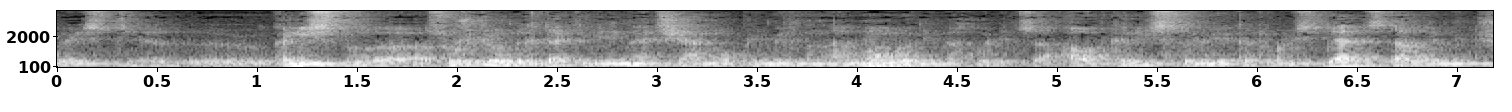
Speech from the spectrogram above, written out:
То есть э, количество осужденных так или иначе, оно примерно на одном уровне находится, а вот количество людей, которые сидят, стало меньше.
